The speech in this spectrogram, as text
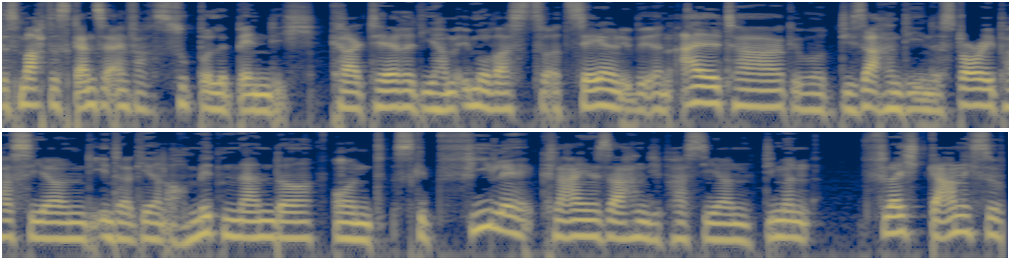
das macht das Ganze einfach super lebendig. Charaktere, die haben immer was zu erzählen über ihren Alltag, über die Sachen, die in der Story passieren, die interagieren auch miteinander. Und es gibt viele kleine Sachen, die passieren, die man vielleicht gar nicht so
